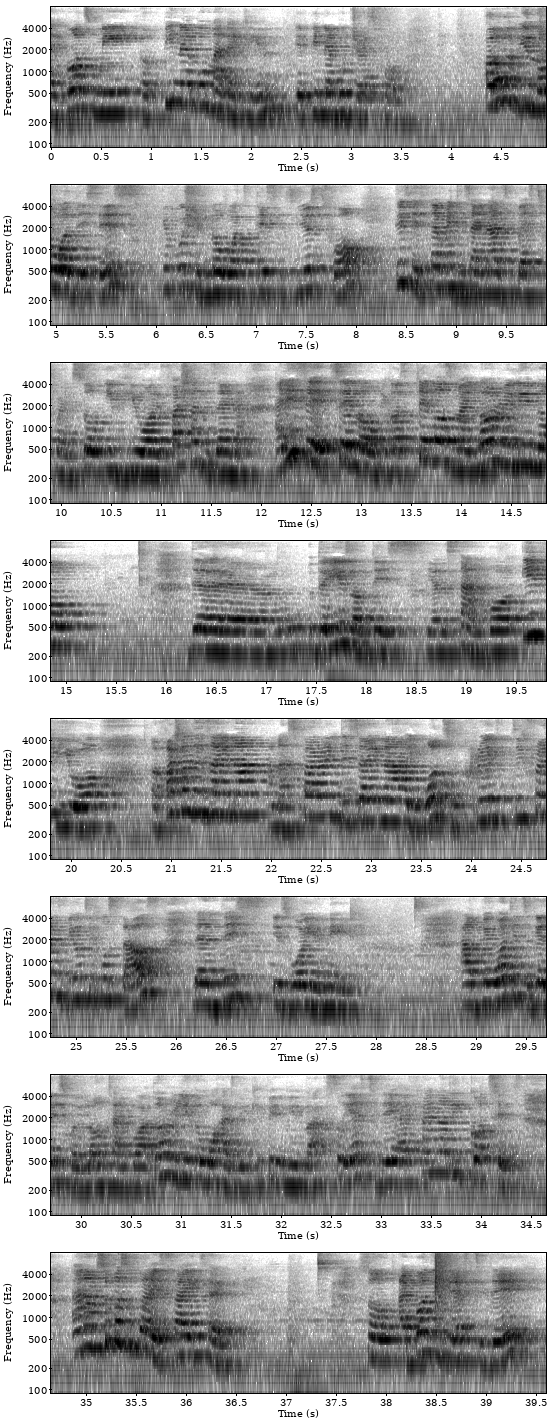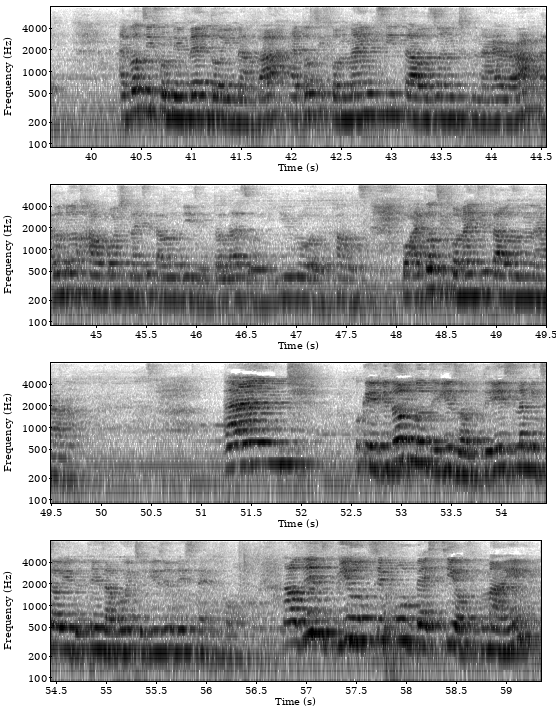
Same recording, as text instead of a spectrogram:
I bought me a pinnable mannequin, a pinnable dress form. All of you know what this is. People should know what this is used for. This is every designer's best friend. So if you are a fashion designer, I didn't say tailor because tailors might not really know the the use of this. You understand? But if you're a fashion designer, an aspiring designer, you want to create different beautiful styles, then this is what you need. I've been wanting to get this for a long time, but I don't really know what has been keeping me back. So yesterday I finally got it, and I'm super super excited. So I bought this yesterday. I bought it from a vendor in Aba. I bought it for 90,000 naira. I don't know how much 90,000 is in dollars or in euro or pounds, but I bought it for 90,000 naira. And okay, if you don't know the use of this, let me tell you the things I'm going to use in this thing for. Now, this beautiful bestie of mine,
